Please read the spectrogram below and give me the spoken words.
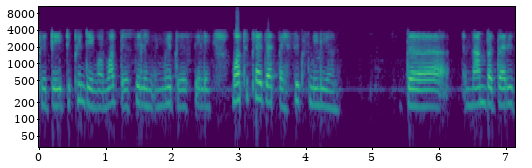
per day depending on what they're selling and where they're selling. Multiply that by six million. The number that is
